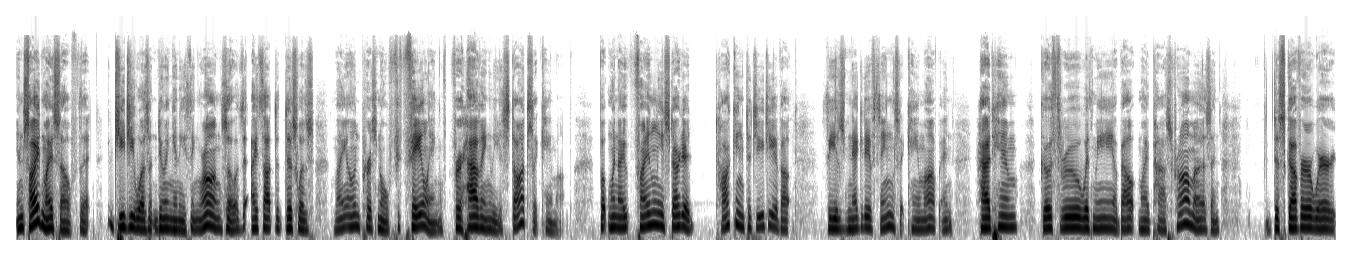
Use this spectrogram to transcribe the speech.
inside myself that Gigi wasn't doing anything wrong, so th- I thought that this was my own personal f- failing for having these thoughts that came up. But when I finally started talking to Gigi about these negative things that came up and had him go through with me about my past traumas and discover where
